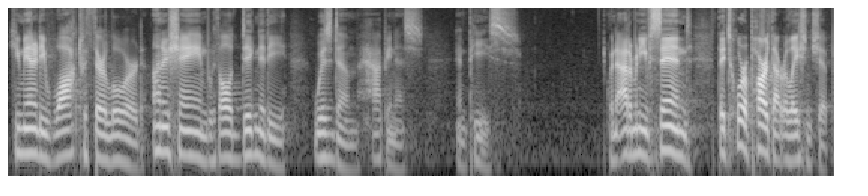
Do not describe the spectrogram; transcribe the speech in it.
Humanity walked with their Lord, unashamed, with all dignity, wisdom, happiness, and peace. When Adam and Eve sinned, they tore apart that relationship.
